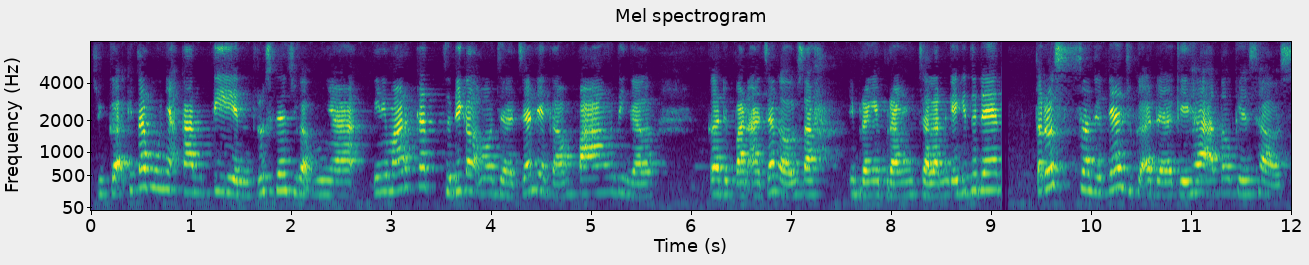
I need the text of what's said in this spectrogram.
juga kita punya kantin, terus kita juga punya minimarket. Jadi kalau mau jajan ya gampang, tinggal ke depan aja nggak usah nyebrang-nyebrang jalan kayak gitu deh. Terus selanjutnya juga ada GH atau guest house.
